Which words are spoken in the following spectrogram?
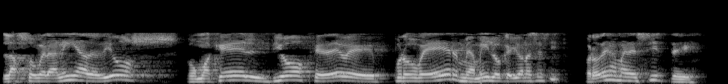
la soberanía de Dios como aquel Dios que debe proveerme a mí lo que yo necesito. Pero déjame decirte,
